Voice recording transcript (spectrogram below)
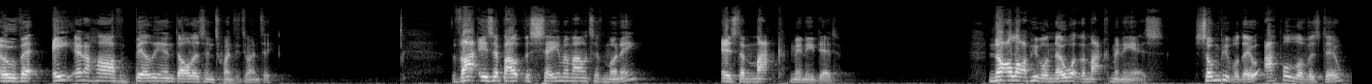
over eight and a half billion dollars in 2020. That is about the same amount of money as the Mac Mini did. Not a lot of people know what the Mac Mini is. Some people do. Apple lovers do.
